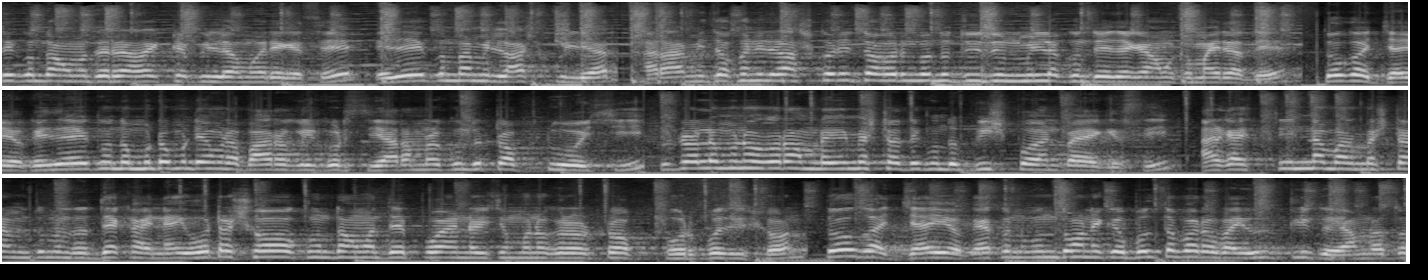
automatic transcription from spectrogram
যে কিন্তু আমাদের আরেকটা প্লেয়ার মরে গেছে। যে কিন্তু আমি লাস্ট প্লেয়ার আর আমি যখনই রাশ করি, তখন কিন্তু দুইজন মিলে কিন্তু এই জায়গায় আমাকে মাইরা দেয়। তো যাই হোক, এই জায়গায় কিন্তু মোটামুটি আমরা বারো কিল করছি, আর আমরা কিন্তু টপ টু হয়েছি টোটালে মনে করো আমরা এই ম্যাচটাতে কিন্তু বিশ পয়েন্ট পেয়ে গেছি। আর গাইস তিন নাম্বার ম্যাচটা আমি তোমাদের দেখাই নাই, ওটা সহ কিন্তু আমাদের পয়েন্ট হয়েছে মনে করো টপ ফোর পজিশন তো গাইস যাই হোক, এখন কিন্তু অনেকে বলতে পারো ভাই উইকলি কই? আমরা তো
